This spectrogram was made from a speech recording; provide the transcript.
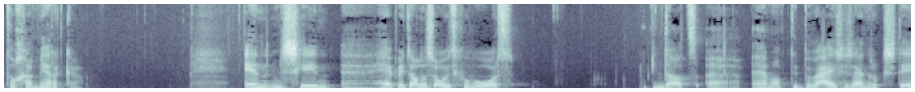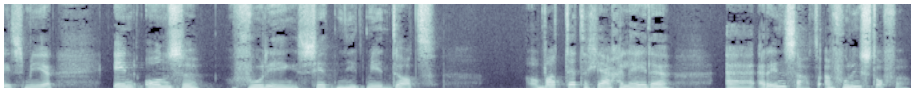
toch gaan merken. En misschien eh, heb je het al eens ooit gehoord dat, eh, want de bewijzen zijn er ook steeds meer, in onze voeding zit niet meer dat wat 30 jaar geleden uh, erin zat aan voedingsstoffen.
